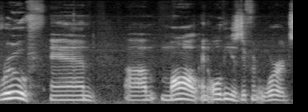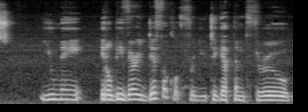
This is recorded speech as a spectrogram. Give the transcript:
roof and um, mall, and all these different words, you may it'll be very difficult for you to get them through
